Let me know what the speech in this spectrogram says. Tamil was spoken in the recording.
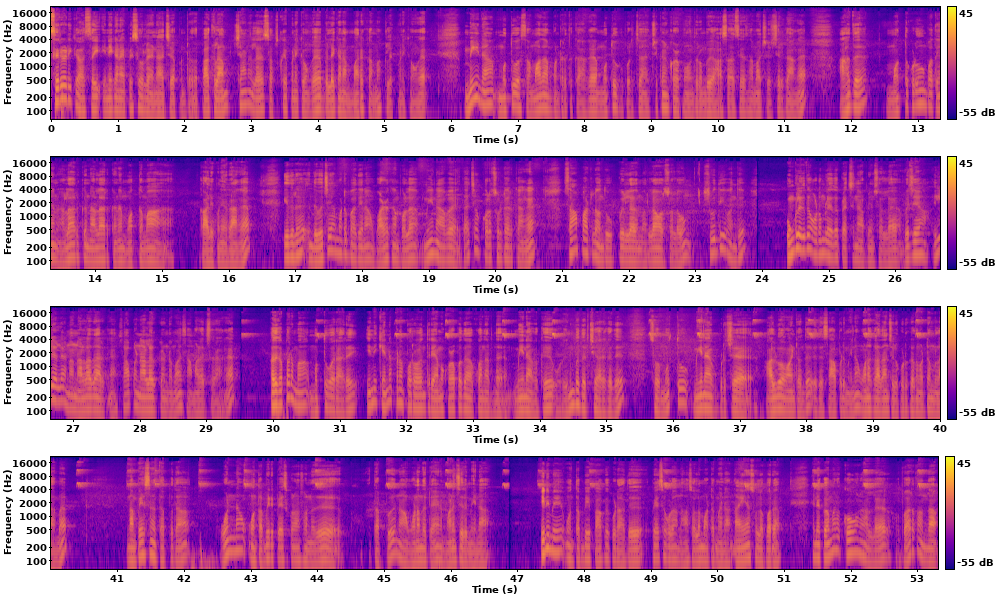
சிறடிக்கு ஆசை இன்றைக்கான எபிசோடில் என்னாச்சு அப்படின்றத பார்க்கலாம். சேனலை சப்ஸ்கிரைப் பண்ணிக்கோங்க பெல்லைக்கான மறக்காமல் கிளிக் பண்ணிக்கோங்க. மீனா முத்துவை சமாதானம் பண்ணுறதுக்காக முத்துக்கு பிடிச்ச சிக்கன் குழப்பம் வந்து ரொம்ப ஆசை ஆசையாக சமைச்சு வச்சுருக்காங்க. அதை மொத்த குடும்பம் பார்த்திங்கன்னா நல்லா நல்லாயிருக்குன்னு நல்லா இருக்குன்னு மொத்தமாக காலி பண்ணிடுறாங்க. இதில் இந்த விஜயா மட்டும் பார்த்தீங்கன்னா வழக்கம் போல் மீனாவை ஏதாச்சும் குறை சொல்லிட்டே இருக்காங்க. சாப்பாட்டில் வந்து உப்பு இல்லாத மாதிரிலாம் அவர் சொல்லவும். ஸ்ருதி வந்து உங்களுக்கு தான் உடம்புல ஏதோ பிரச்சனை அப்படின்னு சொல்ல விஜயா இல்லை இல்லை நான் நல்லா தான் இருக்கேன். சாப்பாடு நல்லா இருக்குன்ற மாதிரி சமாளிச்சுறாங்க. அதுக்கப்புறமா முத்து வராரு. இன்றைக்கி என்ன பண்ண போகிறோன்னு தெரியாமல் குழப்பத்தை உட்காந்துருந்த மீனாவுக்கு ஒரு இன்பதிர்ச்சியாக இருக்குது. ஸோ முத்து மீனாவுக்கு பிடிச்ச அல்வா வாங்கிட்டு வந்து இதை சாப்பிடு மீனா உனக்காக தான் சொல்லி கொடுக்குறது மட்டும் இல்லாமல் நான் பேசின தப்பு தான். ஒன்றா உன் தம்பிகிட்ட பேசக்கூடாதுன்னு சொன்னது தப்பு. நான் உணர்ந்துட்டேன். மன்னிச்சிரு மீனா. இனிமே உன் தம்பியை பார்க்கக்கூடாது. பேசக்கூடாது நான் சொல்ல மாட்டேன் மீனா. நான் ஏன் சொல்ல போகிறேன் எனக்கு மேலே கோவம் இல்லை. வருத்தம் தான்.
